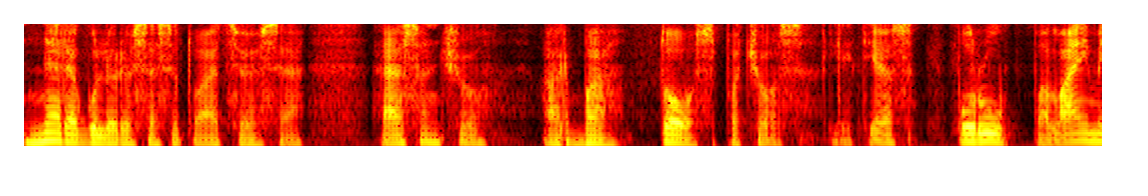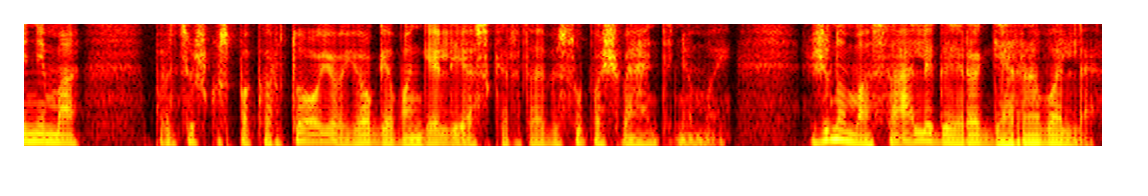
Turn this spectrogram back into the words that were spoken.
nereguliariuose situacijose esančių arba tos pačios lyties porų palaiminimą Pranciškus pakartojo, jog Evangelija skirta visų pašventinimui. Žinoma, sąlyga yra gera valia.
